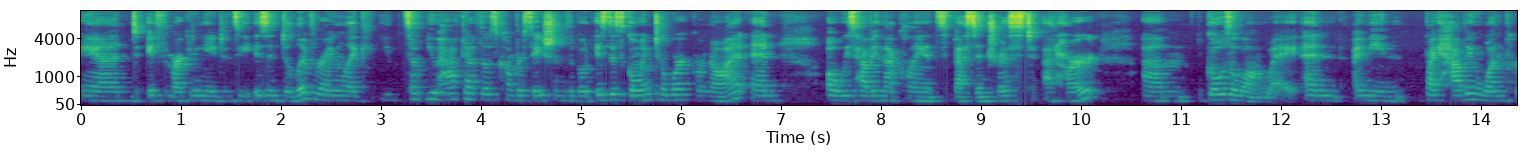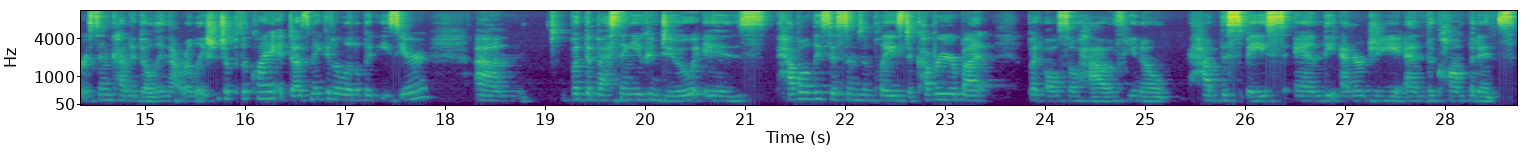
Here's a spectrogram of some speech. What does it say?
And if the marketing agency isn't delivering, like you, so you have to have those conversations about is this going to work or not? And always having that client's best interest at heart um, goes a long way. And I mean, by having one person kind of building that relationship with the client, it does make it a little bit easier. Um, but the best thing you can do is have all these systems in place to cover your butt but also have you know have the space and the energy and the confidence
